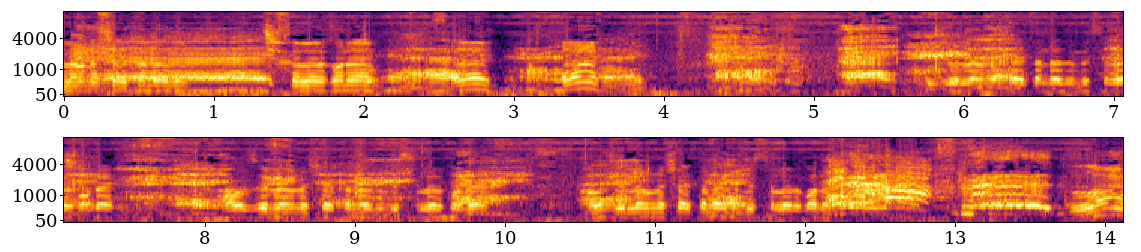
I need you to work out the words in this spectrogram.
মিনাশ শাইতানির রাজিম। এই এই। আউযুবিল্লাহি শাইতানির রাজিম বিসমিল্লাহির রহমানির আউযুবিল্লাহি শাইতানির রাজিম বিসমিল্লাহির রহমানির আউযুবিল্লাহি শাইতানির রাজিম বিসমিল্লাহির রহমানির আল্লাহু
